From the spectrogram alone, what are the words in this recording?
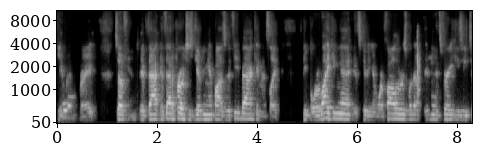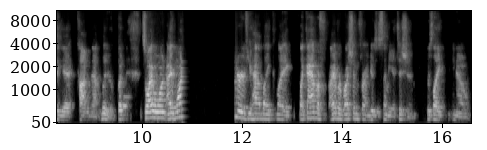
human, right? So if, if that if that approach is giving you positive feedback and it's like people are liking it, it's getting you more followers, whatever, I mean, it's very easy to get caught in that loop. But so I want I wonder if you have like like like I have a I have a Russian friend who's a semiotician who's like you know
